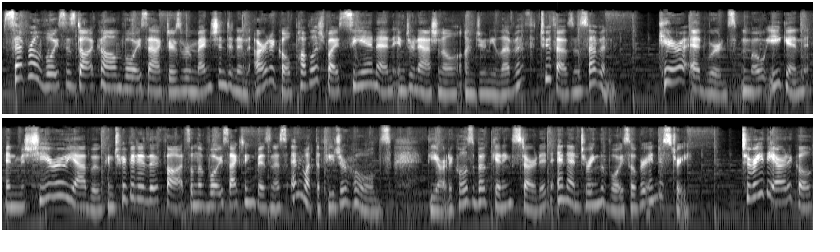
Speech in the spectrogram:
several Voices.com voice actors were mentioned in an article published by CNN International on June 11, 2007. Kara Edwards, Mo Egan, and Mishiru Yabu contributed their thoughts on the voice acting business and what the future holds. The article is about getting started and entering the voiceover industry. To read the article,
